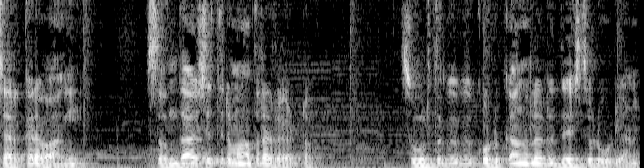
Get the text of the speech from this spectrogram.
ശർക്കര വാങ്ങി സ്വന്തം ആവശ്യത്തിന് മാത്രമല്ല കേട്ടോ. സുഹൃത്തുക്കൾക്ക് കൊടുക്കാന്നുള്ളൊരു ഉദ്ദേശത്തോടു കൂടിയാണ്.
